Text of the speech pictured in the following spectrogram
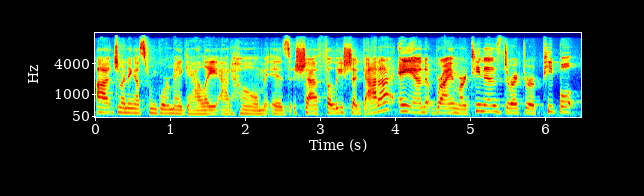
Uh, joining us from Gourmet Galley at home is Chef Felicia Gotta and Brian Martinez, Director of People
